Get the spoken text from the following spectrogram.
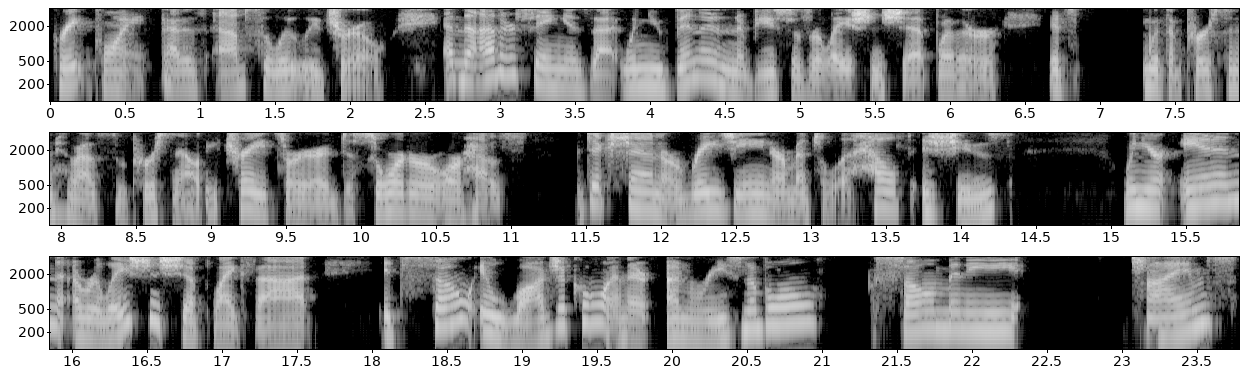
Great point. That is absolutely true. And the other thing is that when you've been in an abusive relationship, whether it's with a person who has some personality traits or a disorder or has addiction or raging or mental health issues, when you're in a relationship like that, it's so illogical and unreasonable so many times.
